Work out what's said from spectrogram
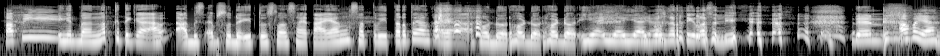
Tapi Ingat banget ketika abis episode itu selesai tayang, se-Twitter tuh yang kayak hodor, hodor, hodor. Iya, iya, iya, gue ngerti lo sedih. dan apa ya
